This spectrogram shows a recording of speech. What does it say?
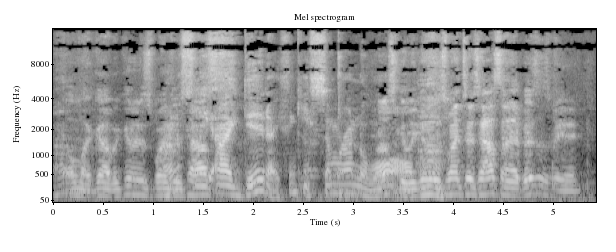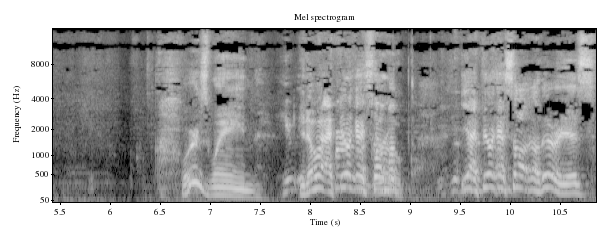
Oh my God, we could have just went to his Honestly, house. I did. I think he's somewhere on the That's good. wall. We could have just went to his house and had a business meeting. Where's Wayne? He- You know what? I feel like I saw him up. Yeah, I feel like I saw. Oh, there he is.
